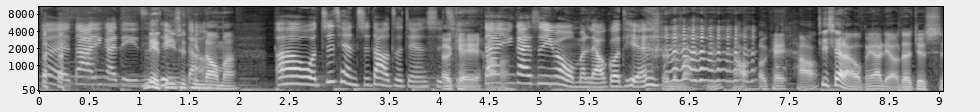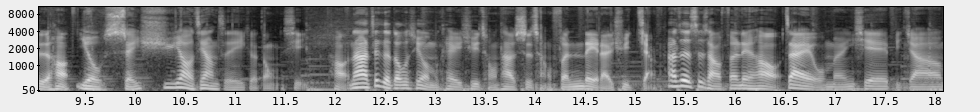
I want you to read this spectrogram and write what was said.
对，大家应该第一次。你也第一次听到吗？呃，我之前知道这件事情，但应该是因为我们聊过天。真的吗？好，OK，好。接下来我们要聊的就是哈，有谁需要这样子的一个东西？好，那这个东西我们可以去从它的市场分类来去讲。那这个市场分类哈，在我们一些比较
